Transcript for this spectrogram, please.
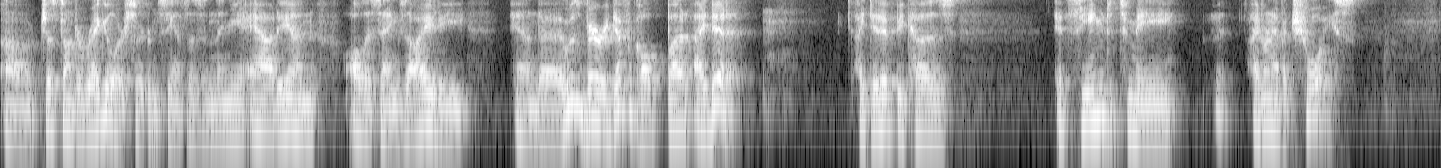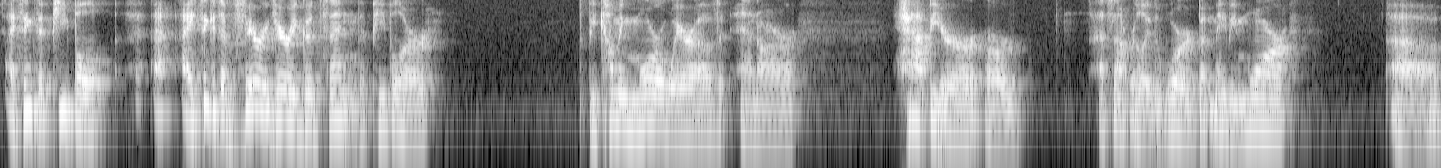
uh, just under regular circumstances, and then you add in all this anxiety, and uh, it was very difficult. But I did it. I did it because it seemed to me I don't have a choice. I think that people, I think it's a very, very good thing that people are becoming more aware of and are happier, or that's not really the word, but maybe more uh,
